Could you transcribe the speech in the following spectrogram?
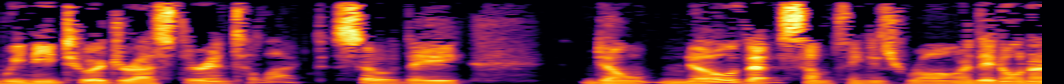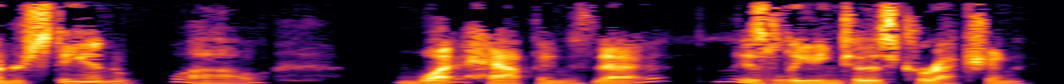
we need to address their intellect. So they don't know that something is wrong or they don't understand, uh, what happened that is leading to this correction.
